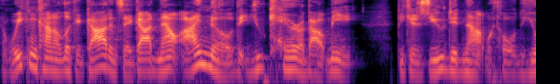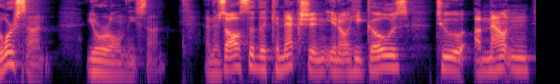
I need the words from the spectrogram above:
And we can kind of look at God and say, God, now I know that you care about me because you did not withhold your son your only son. And there's also the connection, you know, he goes to a mountain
